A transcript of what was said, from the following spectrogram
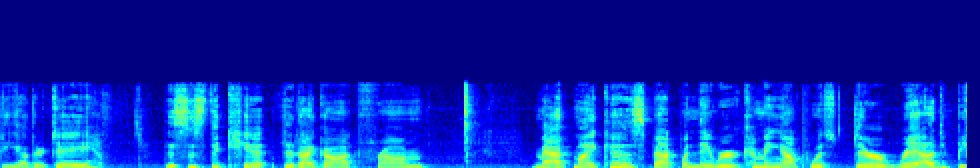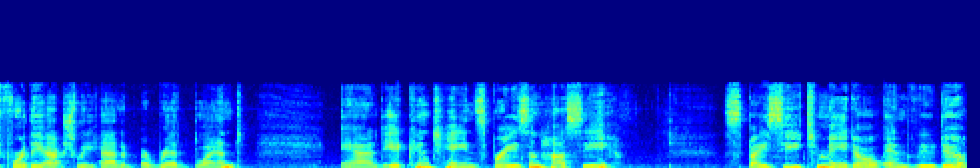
the other day. This is the kit that I got from Mad Micas back when they were coming up with their red before they actually had a, a red blend. And it contains Brazen Hussy, Spicy Tomato, and Voodoo.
